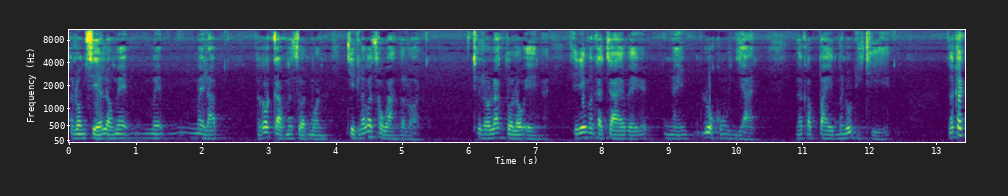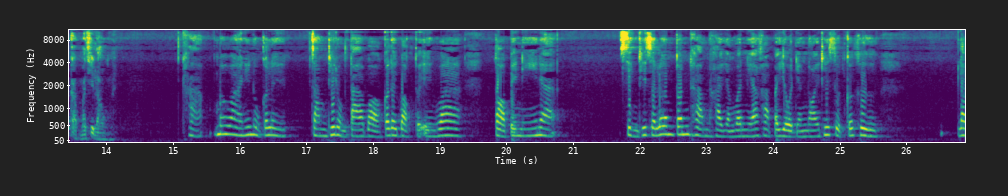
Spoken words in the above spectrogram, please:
อารมณ์เสียเราไม่ไม่ไม่รับ แล้วก็กลับมาสวดมนต์จิตเราก็สว่างตลอด คือเรารักตัวเราเองทีนี้มันกระจายไปในโลกของวิญญาณ แล้วก็ไปมนุษย์อีกที แล้วก็กลับมาที่เราไงค่ะ เมื่อวานนี้หนูก็เลยจำที่หลวงตาบอกก็เลยบอกตัวเองว่า ต่อไปนี้เนี่ย สิ่งที่จะเริ่มต้นทำนะคะอย่างวันนี้ค่ะ ประโยชน์อย่างน้อยที่สุดก็คือ เรา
